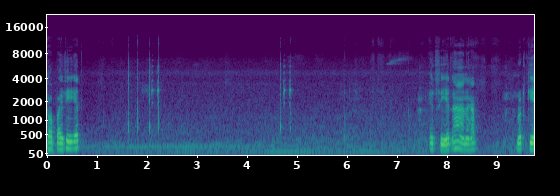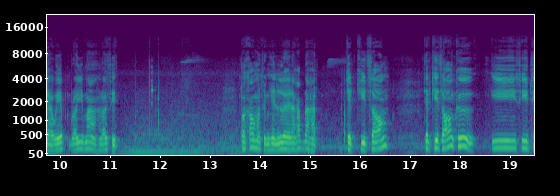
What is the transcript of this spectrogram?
ก็ไปที่ S S 4 S 5นะครับ รถเกียร์เวฟร้อยยี่ห้าร้อยสิบพอเข้ามาถึงเห็นเลยนะครับ รหัสเจ็ดขีดสองเจ็ดขีดสองคือ ECT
